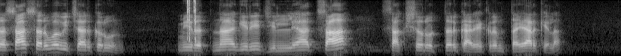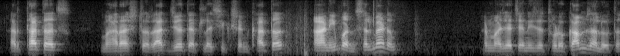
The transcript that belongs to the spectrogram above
तसा सर्व विचार करून मी रत्नागिरी जिल्ह्याचा साक्षरोत्तर कार्यक्रम तयार केला. अर्थातच महाराष्ट्र राज्य त्यातलं शिक्षण खातं आणि बन्सल मॅडम. आणि माझ्याच्यानी जे थोडं काम झालं होतं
